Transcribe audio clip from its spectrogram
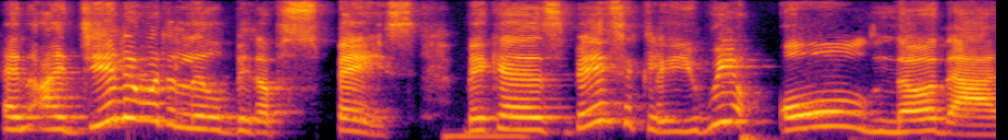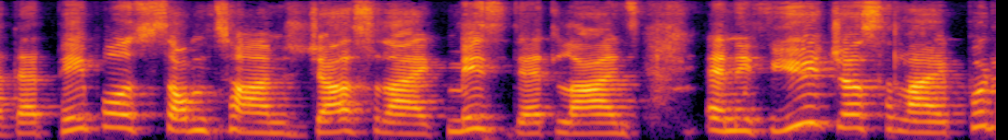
and ideally with a little bit of space, mm-hmm. because basically we all know that that people sometimes just like miss deadlines, and if you just like put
